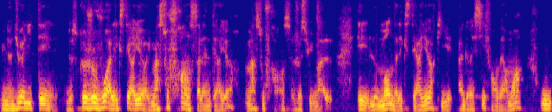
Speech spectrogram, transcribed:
une dualité de ce que je vois à l'extérieur et ma souffrance à l'intérieur, ma souffrance, je suis mal, et le monde à l'extérieur qui est agressif envers moi, ou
